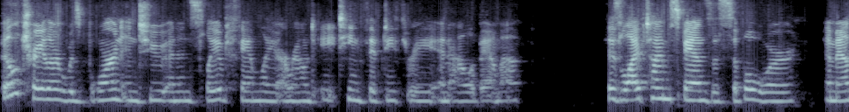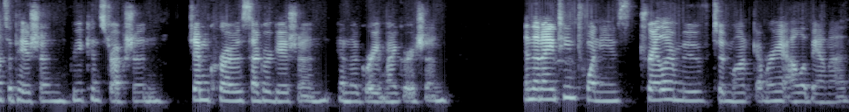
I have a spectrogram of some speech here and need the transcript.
Bill Traylor was born into an enslaved family around 1853 in Alabama. His lifetime spans the Civil War, Emancipation, Reconstruction, Jim Crow segregation, and the Great Migration. In the 1920s, Traylor moved to Montgomery, Alabama,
